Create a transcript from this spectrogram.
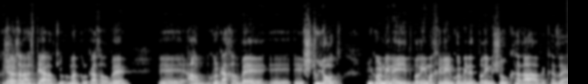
קשה כן. לך להשפיע עליו, כי הוא למד כל כך הרבה, אה, כל כך הרבה אה, אה, שטויות מכל מיני דברים אחרים, כל מיני דברים שהוא קרא וכזה,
